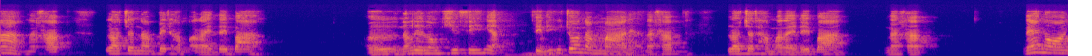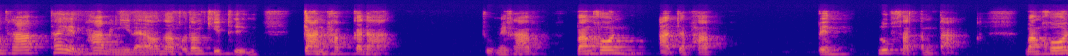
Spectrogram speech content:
มาก ๆนะครับ เราจะนำไปทำอะไรได้บ้าง เออ นักเรียนลองคิดซิเนี่ย สิ่งที่คุณโจ้นำมาเนี่ยนะครับ เราจะทำอะไรได้บ้างนะครับ แน่นอนครับ ถ้าเห็นภาพอย่างนี้แล้ว เราก็ต้องคิดถึงการพับกระดาษ ถูกไหมครับ บางคนอาจจะพับเป็นรูปสัตว์ต่างๆ บางคน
